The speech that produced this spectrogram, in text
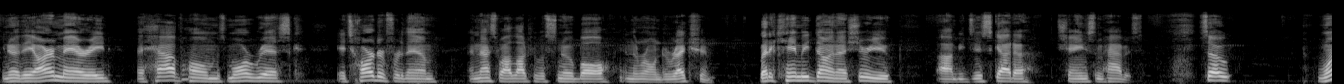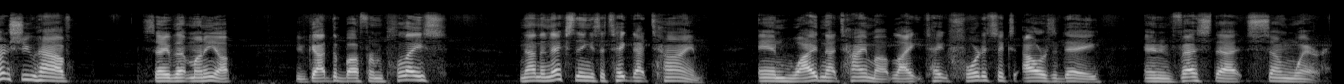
you know, they are married, they have homes, more risk. It's harder for them, and that's why a lot of people snowball in the wrong direction. But it can be done, I assure you. Um, you just gotta change some habits. So once you have saved that money up, you've got the buffer in place. Now the next thing is to take that time and widen that time up. Like take four to six hours a day and invest that somewhere.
